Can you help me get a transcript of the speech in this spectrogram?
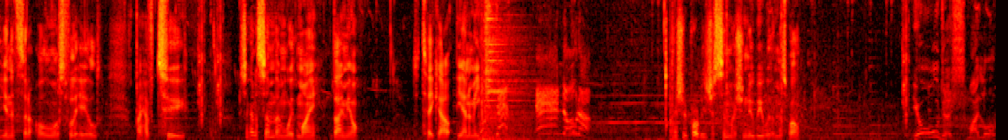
units that are almost fully healed? I have two. So I'm gonna send them with my daimyo to take out the enemy. Death and order! I should probably just send my shinobi with them as well. Your orders, my lord.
